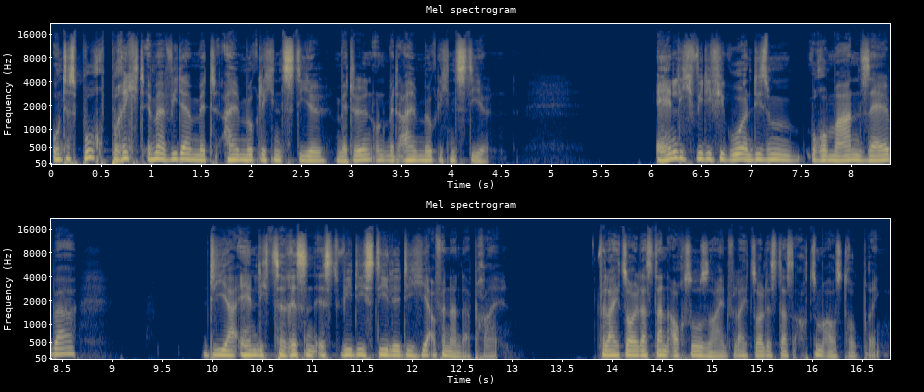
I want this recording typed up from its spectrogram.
Und das Buch bricht immer wieder mit allen möglichen Stilmitteln und mit allen möglichen Stilen. Ähnlich wie die Figur in diesem Roman selber, die ja ähnlich zerrissen ist wie die Stile, die hier aufeinanderprallen. Vielleicht soll das dann auch so sein, vielleicht soll es das auch zum Ausdruck bringen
